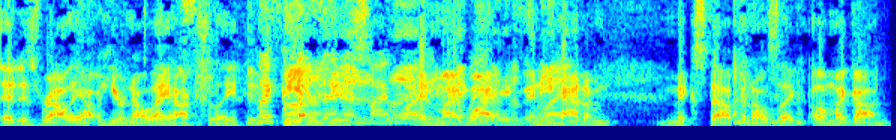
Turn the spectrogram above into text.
at his rally out here in LA, actually, My cousin and my wife. and my wife, and he wife. had him mixed up, and I was like, "Oh my god,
